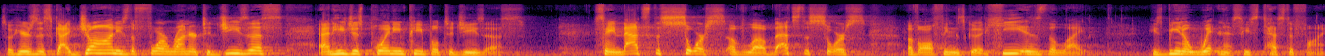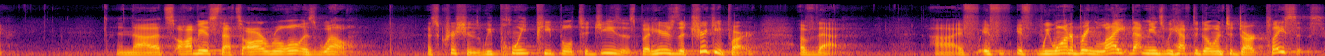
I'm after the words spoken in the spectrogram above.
So here's this guy, John. He's the forerunner to Jesus, and he's just pointing people to Jesus saying that's the source of love, that's the source of all things good. He is the light. He's being a witness, he's testifying. And uh, that's obvious, that's our role as well as Christians. We point people to Jesus. But here's the tricky part of that. Uh, if, if, if we want to bring light, that means we have to go into dark places.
